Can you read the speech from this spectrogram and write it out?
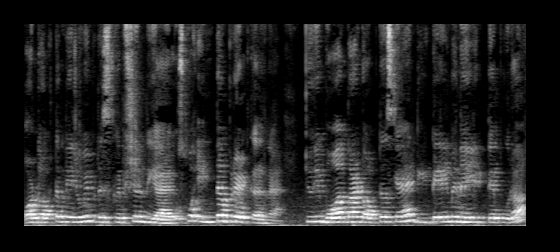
और डॉक्टर ने जो भी प्रिस्क्रिप्शन दिया है उसको इंटरप्रेट करना है। क्योंकि बहुत बार डॉक्टर्स क्या है डिटेल में नहीं लिखते पूरा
